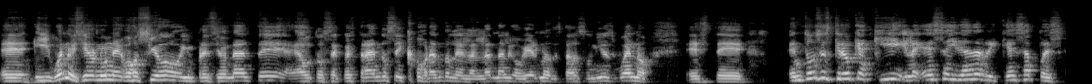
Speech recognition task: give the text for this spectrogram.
Eh, y bueno, hicieron un negocio impresionante autosecuestrándose y cobrándole la lana al gobierno de Estados Unidos. Bueno, este, entonces creo que aquí esa idea de riqueza, pues,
